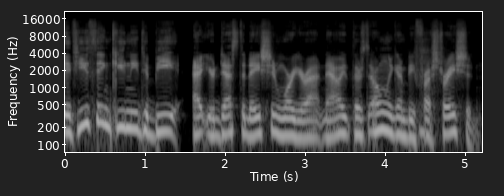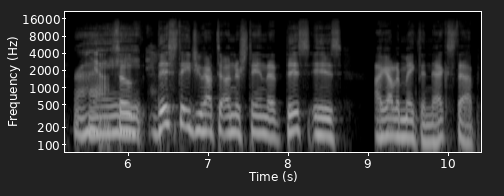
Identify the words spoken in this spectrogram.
if you think you need to be at your destination where you're at now, there's only going to be frustration. Right. So this stage, you have to understand that this is I got to make the next step,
